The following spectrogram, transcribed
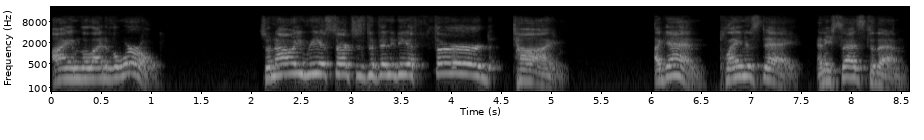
I am the light of the world. So now he reasserts his divinity a third time. Again, plain as day. And he says to them,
